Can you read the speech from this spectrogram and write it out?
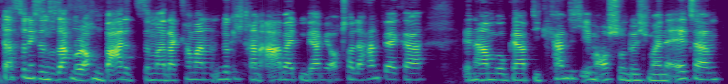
das finde ich sind so Sachen oder auch ein Badezimmer, da kann man wirklich dran arbeiten. Wir haben ja auch tolle Handwerker in Hamburg gehabt, die kannte ich eben auch schon durch meine Eltern.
